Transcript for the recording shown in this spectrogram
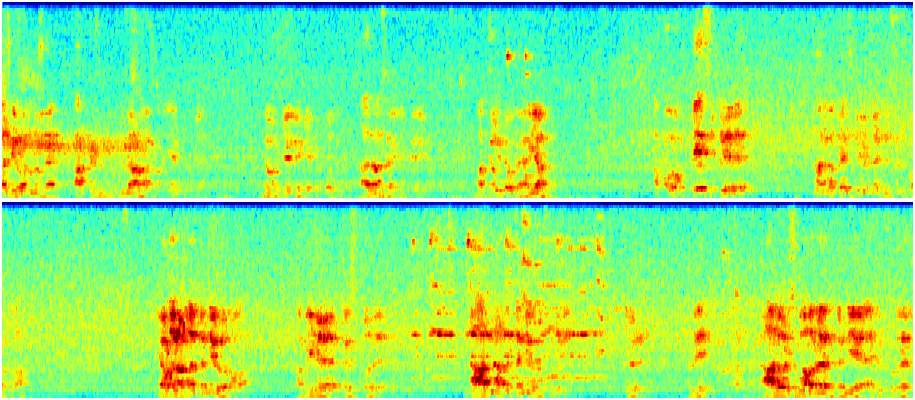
தண்ணி வரணும்ல. கார்பரேஷன் கொடுத்து தான் ஆகணும் ஏன் இந்த ஒரு கேள்வி கேட்கும் போது. அதுதான் சார் எனக்கு தெரியும். மக்கள்கிட்ட ஒரு அறியாமை. அப்போ பேசிட்டு நாங்கள் பேசிட்டு வீட்டில் டிஸ்கஸ் பண்ணுறோம் எவ்வளோ நாளில் தண்ணி வரும்? அப்படின்னு பேசும்போது நாலு நாளில் தண்ணி வரும் சொல்லுங்க இவர். அது நாலு வருஷமா வர தண்ணியை இவர் சொல்றாரு.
